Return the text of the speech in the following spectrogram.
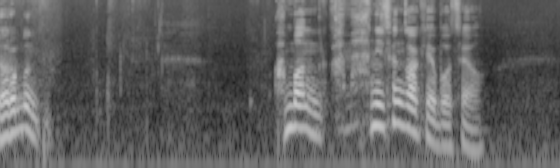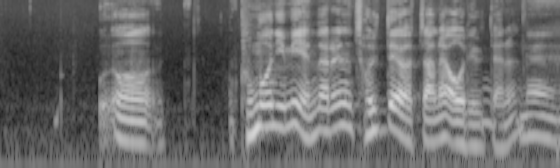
여러분 한번 가만히 생각해 보세요. 어, 부모님이 옛날에는 절대였잖아요. 어릴 때는. 네.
